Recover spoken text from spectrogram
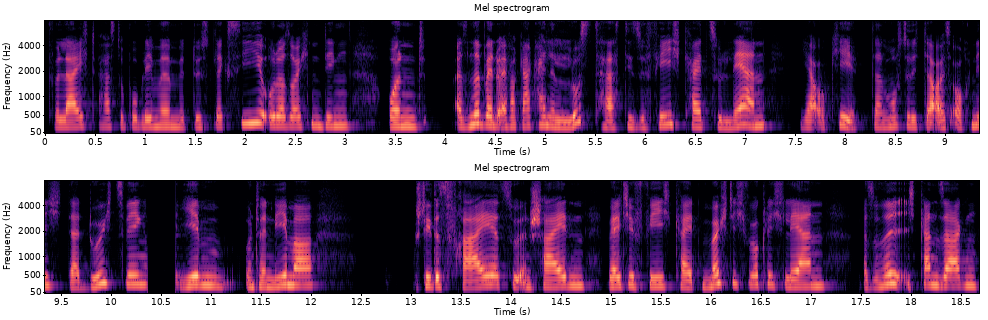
Vielleicht hast du Probleme mit Dyslexie oder solchen Dingen. Und also, ne, wenn du einfach gar keine Lust hast, diese Fähigkeit zu lernen, ja, okay, dann musst du dich da auch nicht da durchzwingen. Jedem Unternehmer steht es frei zu entscheiden, welche Fähigkeit möchte ich wirklich lernen. Also ne, ich kann sagen,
